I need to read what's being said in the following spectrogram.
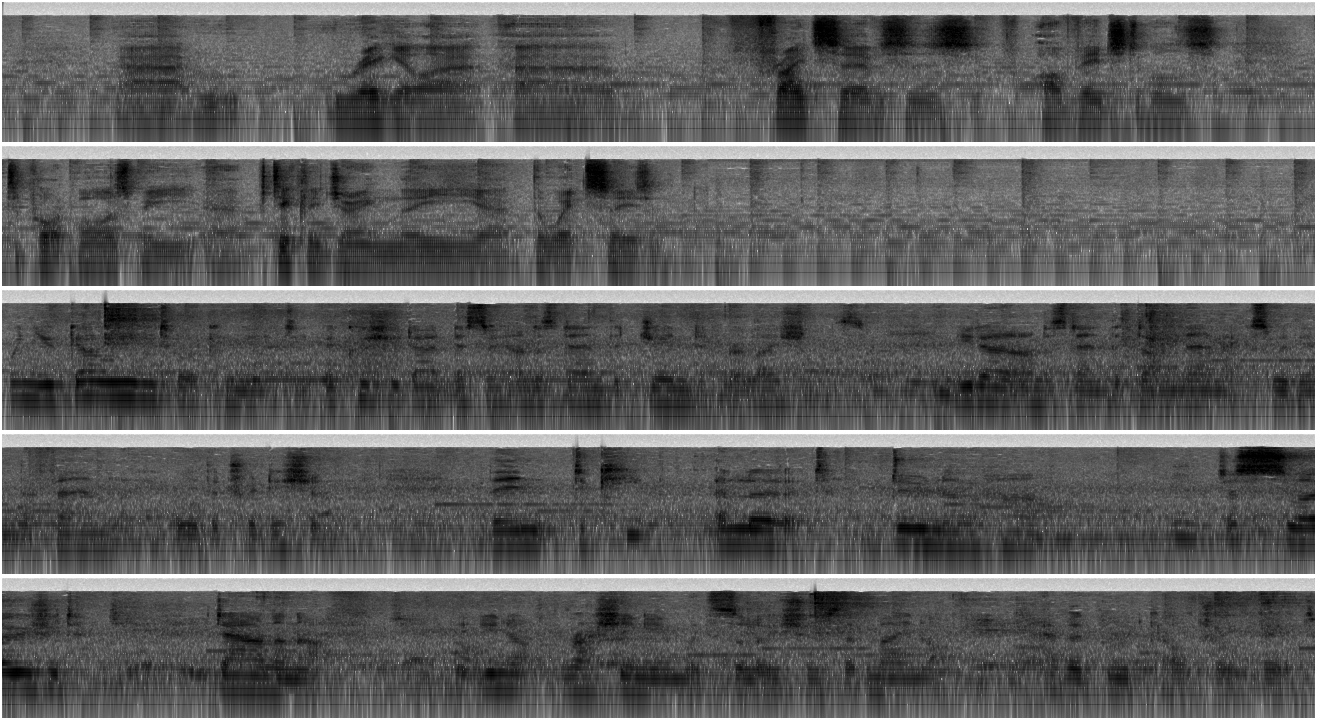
uh, regular uh, freight services of vegetables to Port Moresby, uh, particularly during the, the wet season. When you go into a community, because you don't necessarily understand the gendered relations, you don't understand the dynamics within the family or the tradition, then to keep alert, do no harm, just slows you down enough that you're not rushing in with solutions that may not have a good cultural fit.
